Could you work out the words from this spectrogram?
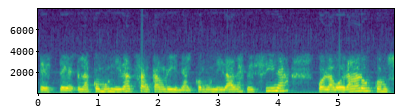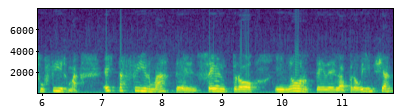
este, la comunidad san Carlina y comunidades vecinas colaboraron con su firma. Estas firmas del centro, y norte de la provincia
